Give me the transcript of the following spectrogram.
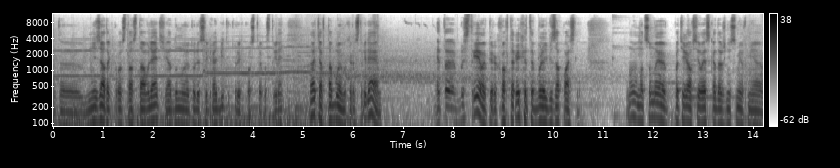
Это нельзя так просто оставлять. Я думаю, то ли сыграть битву, то ли их просто расстрелять. Давайте автобоем их расстреляем. Это быстрее, во-первых. Во-вторых, это более безопаснее. Ну, Мацуме потерял все войска, даже не сумев меня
